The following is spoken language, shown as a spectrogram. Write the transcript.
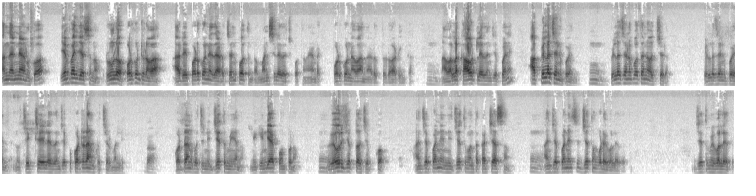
అని అన్నీ అనుకో ఏం పని చేస్తున్నావు? రూమ్లో పడుకుంటున్నావా? అరే పడుకునేది ఆడ చనిపోతుంటాం. మనిషిలే చచ్చిపోతున్నాం. ఎండకి పడుకున్నావా? అని అడుగుతాడు వాడు ఇంకా. నా వల్ల కావట్లేదని చెప్పని ఆ పిల్ల చనిపోయింది. పిల్ల చనిపోతేనే వచ్చాడు. పిల్ల చనిపోయింది. నువ్వు చెక్ చేయలేదని చెప్పి కొట్టడానికి వచ్చాడు మళ్ళీ. కొట్టడానికి వచ్చి నీ జీతం ఇయ్యను. నీకు ఇండియాకి పంపును. ఉమ్, నువ్వెవరికి చెప్తావు చెప్పుకో. అని చెప్పని నీ జీతం అంతా కట్ చేస్తాను. అని చెప్పనేసి జీతం కూడా ఇవ్వలేదు అతను. జీతం ఇవ్వలేదు.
